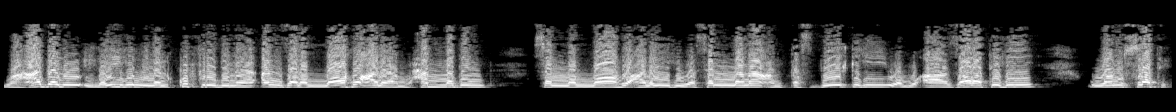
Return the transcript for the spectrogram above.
وعدلوا إليه من الكفر بما أنزل الله على محمد صلى الله عليه وسلم عن تصديقه ومؤازرته ونصرته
